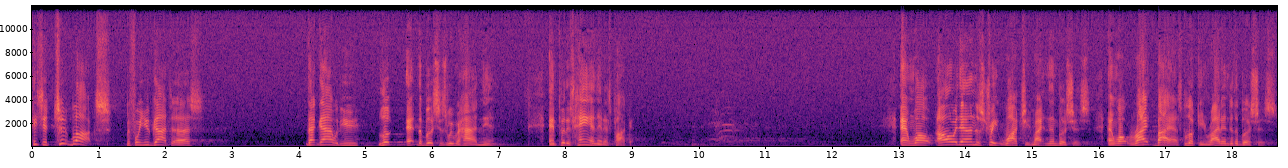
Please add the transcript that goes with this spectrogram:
He said, Two blocks before you got to us, that guy with you looked at the bushes we were hiding in and put his hand in his pocket. And walked all the way down the street watching right in the bushes and walked right by us looking right into the bushes.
